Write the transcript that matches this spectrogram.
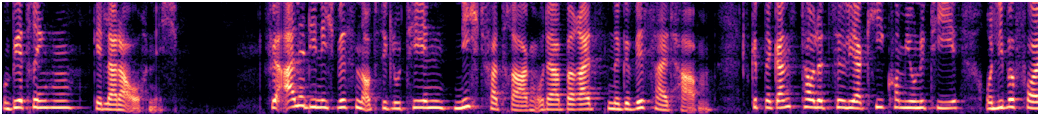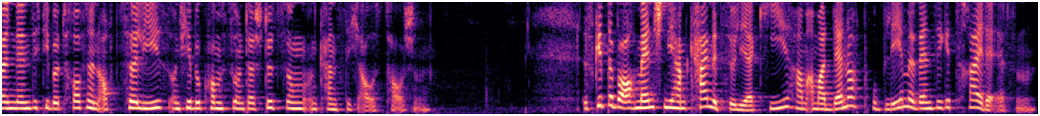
Und Bier trinken geht leider auch nicht. Für alle, die nicht wissen, ob sie Gluten nicht vertragen oder bereits eine Gewissheit haben. Es gibt eine ganz tolle Zöliakie-Community und liebevoll nennen sich die Betroffenen auch Zöllis und hier bekommst du Unterstützung und kannst dich austauschen. Es gibt aber auch Menschen, die haben keine Zöliakie, haben aber dennoch Probleme, wenn sie Getreide essen.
